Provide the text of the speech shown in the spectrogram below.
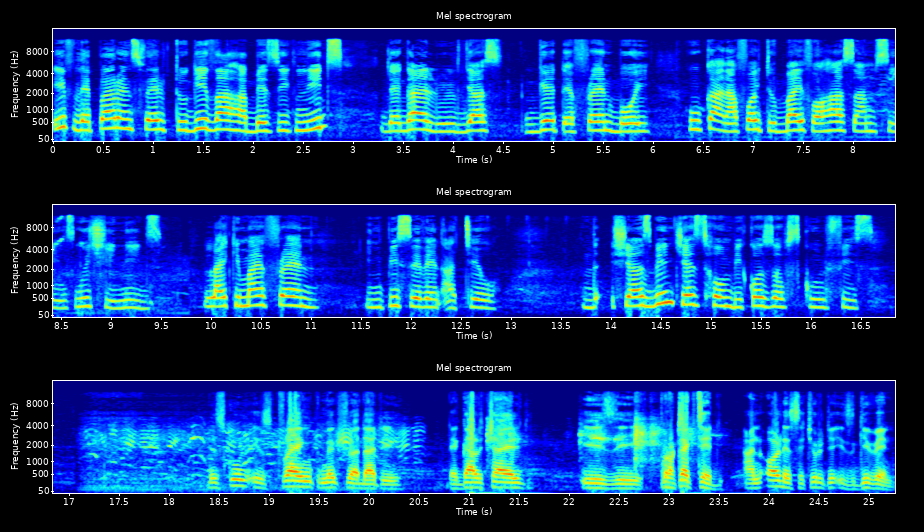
if the parents fail to give her her basic needs, the girl will just get a friend boy who can afford to buy for her some things which she needs. Like my friend in P7 Ateo, she has been chased home because of school fees. The school is trying to make sure that uh, the girl child is uh, protected and all the security is given.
